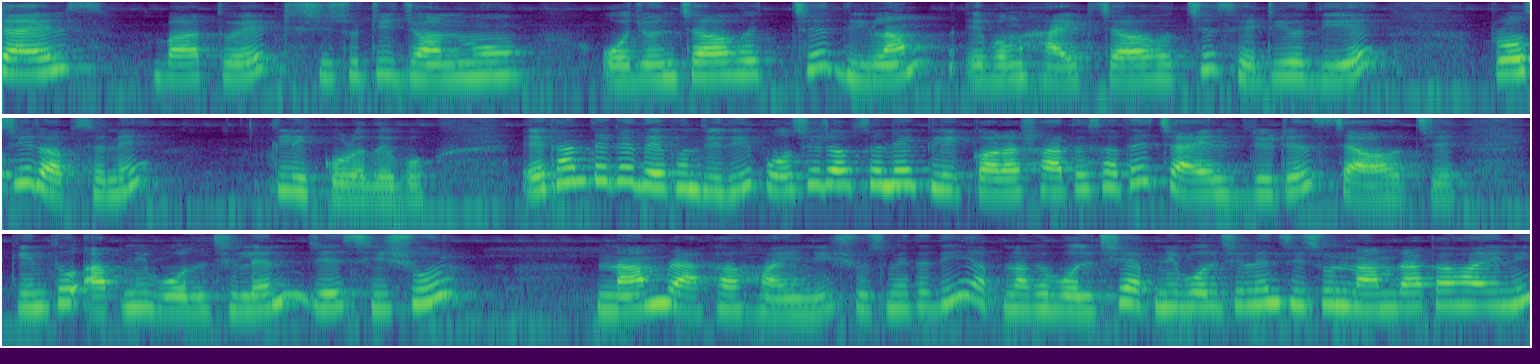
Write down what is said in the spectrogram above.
চাইল্ডস বার্থ ওয়েট শিশুটির জন্ম ওজন চাওয়া হচ্ছে দিলাম এবং হাইট চাওয়া হচ্ছে সেটিও দিয়ে প্রসিড অপশানে ক্লিক করে দেব। এখান থেকে দেখুন দিদি প্রসিড অপশানে ক্লিক করার সাথে সাথে চাইল্ড ডিটেলস চাওয়া হচ্ছে। কিন্তু আপনি বলছিলেন যে শিশুর নাম রাখা হয়নি। সুস্মিতা দি, আপনাকে বলছি, আপনি বলছিলেন শিশুর নাম রাখা হয়নি।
